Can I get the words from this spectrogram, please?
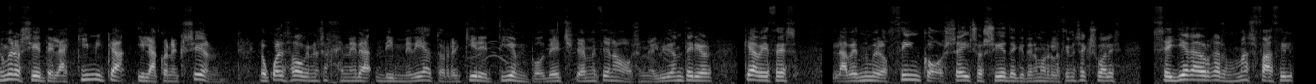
Número 7. La química y la conexión, lo cual es algo que no se genera de inmediato, requiere tiempo. De hecho, ya mencionamos en el vídeo anterior que a veces la vez número 5 o 6 o 7 que tenemos relaciones sexuales, se llega al orgasmo más fácil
